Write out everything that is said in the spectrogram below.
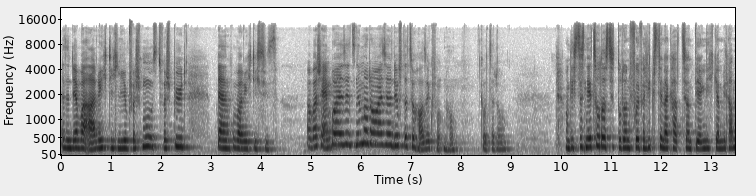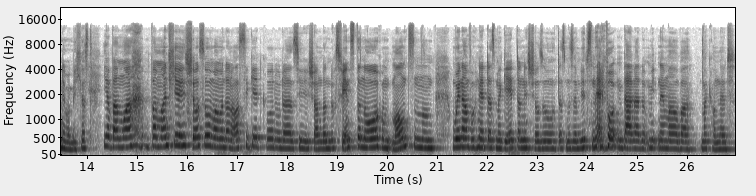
Also der war auch richtig lieb, verschmust, verspült. Der war richtig süß. Aber scheinbar ist er jetzt nicht mehr da, also er dürfte zu Hause gefunden haben. Gott sei Dank. Und ist das nicht so, dass du dann voll verliebst in eine Katze und die eigentlich gern mit heimnehmen möchtest? Ja, bei, ma bei manchen ist es schon so, wenn man dann rausgeht gerade oder sie schauen dann durchs Fenster nach und maunzen und wollen einfach nicht, dass man geht, dann ist es schon so, dass man es am liebsten einpacken darf und mitnehmen, aber man kann nicht.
